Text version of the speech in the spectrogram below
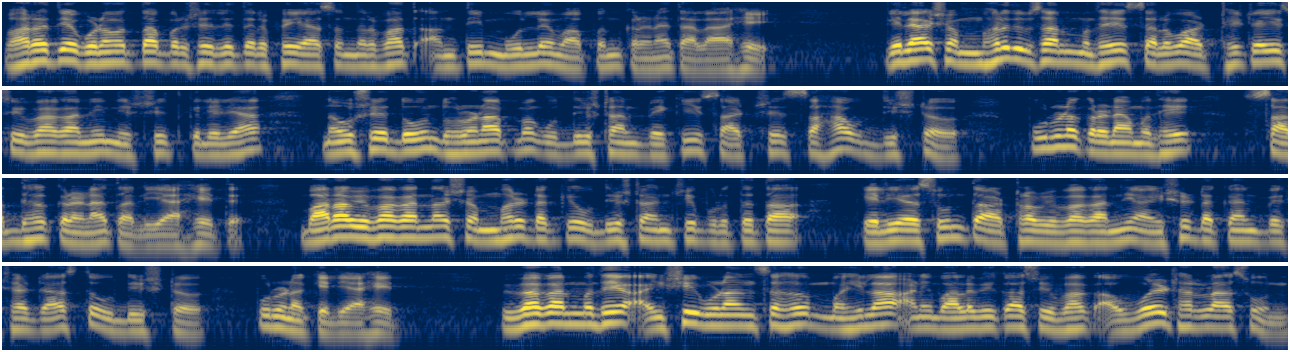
भारतीय गुणवत्ता परिषदेतर्फे यासंदर्भात अंतिम मूल्यमापन करण्यात आलं आहे. गेल्या शंभर दिवसांमध्ये सर्व अठ्ठेचाळीस विभागांनी निश्चित केलेल्या नऊशे दोन धोरणात्मक उद्दिष्टांपैकी सातशे सहा उद्दिष्ट पूर्ण करण्यामध्ये साध्य करण्यात आली आहेत. बारा विभागांना शंभर टक्के उद्दिष्टांची पूर्तता केली असून तर अठरा विभागांनी ऐंशी टक्क्यांपेक्षा जास्त उद्दिष्ट पूर्ण केली आहेत. विभागांमध्ये ऐंशी गुणांसह महिला आणि बालविकास विभाग अव्वल ठरला असून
